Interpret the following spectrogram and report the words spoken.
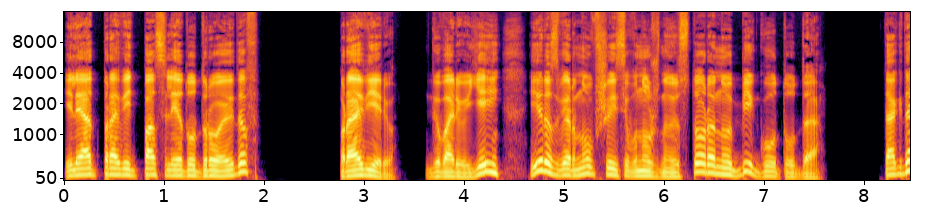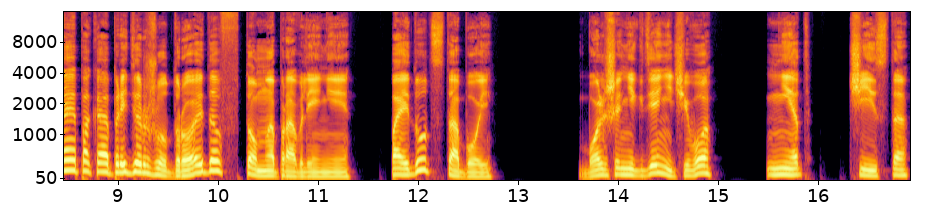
или отправить по следу дроидов? Проверю говорю ей и, развернувшись в нужную сторону, бегу туда. Тогда я пока придержу дроидов в том направлении. Пойдут с тобой. Больше нигде ничего? Нет, чисто.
